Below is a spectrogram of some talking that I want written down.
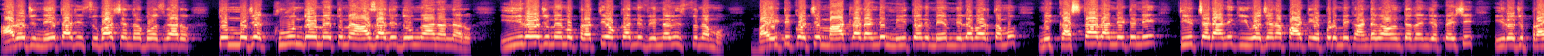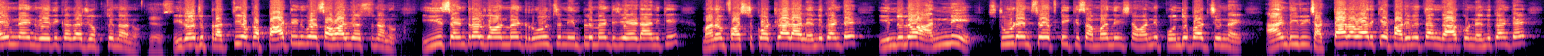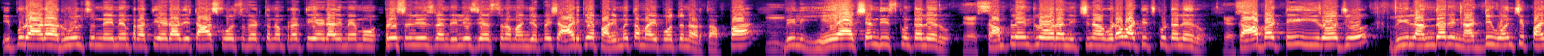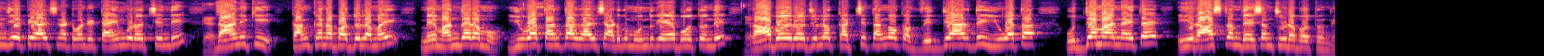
ఆ రోజు నేతాజీ సుభాష్ చంద్రబోస్ గారు తుమ్ ముజే ఖూన్ దో మే తుమ్మే ఆజాదీ దూంగా అని అన్నారు. ఈ రోజు మేము ప్రతి ఒక్కరిని విన్నవిస్తున్నాము. బయటికి వచ్చి మాట్లాడండి మీతోని మేము నిలబడతాము. మీ కష్టాలన్నిటినీ తీర్చడానికి యువజన పార్టీ ఎప్పుడు మీకు అండగా ఉంటుందని చెప్పేసి ఈ రోజు ప్రైమ్ నైన్ వేదికగా చెప్తున్నాను. ఈ రోజు ప్రతి ఒక్క పార్టీని కూడా సవాల్ చేస్తున్నాను. ఈ సెంట్రల్ గవర్నమెంట్ రూల్స్ని ఇంప్లిమెంట్ చేయడానికి మనం ఫస్ట్ కొట్లాడాలి. ఎందుకంటే ఇందులో అన్ని స్టూడెంట్ సేఫ్టీకి సంబంధించినవన్నీ పొందుపరుచున్నాయి అండ్ ఇవి చట్టాల వారికే పరిమితం కాకుండా ఎందుకంటే ఇప్పుడు ఆడ రూల్స్ ఉన్నాయి మేము ప్రతి ఏడాది టాస్క్ ఫోర్స్ పెడుతున్నాం ప్రతి ఏడాది మేము ప్రెస్ రిలీజ్ రిలీజ్ చేస్తున్నాం అని చెప్పేసి ఆడికే పరిమితం అయిపోతున్నారు తప్ప వీళ్ళు ఏ యాక్షన్ తీసుకుంటలేరు. కంప్లైంట్లు ఎవరైనా ఇచ్చినా కూడా పట్టించుకుంటలేరు. కాబట్టి ఈ రోజు వీళ్ళందరి నడ్డి వంచి పని చేపియాల్సినటువంటి టైం కూడా వచ్చింది. దానికి కంకణ బద్దులమై మేమందరము యువత అంతా కలిసి అడుగు ముందుకు వేయబోతుంది. రాబోయే రోజుల్లో ఖచ్చితంగా ఒక విద్యార్థి యువత ఉద్యమాన్ని అయితే ఈ రాష్ట్రం దేశం చూడబోతుంది.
